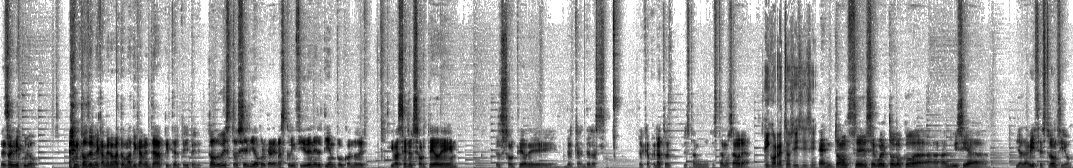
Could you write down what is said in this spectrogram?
Es ridículo. Entonces me cambiaron automáticamente a Peter Paper. Todo esto se lió porque además coincide en el tiempo cuando iba a ser el sorteo de el sorteo de, del, del campeonato estamos, estamos ahora. Sí, correcto, sí, sí, sí. Entonces he vuelto loco a, Luis y a, y a David Estroncio.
